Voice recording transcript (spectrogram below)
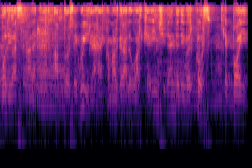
motivazionale a proseguire, ecco, malgrado qualche incidente di percorso, che poi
